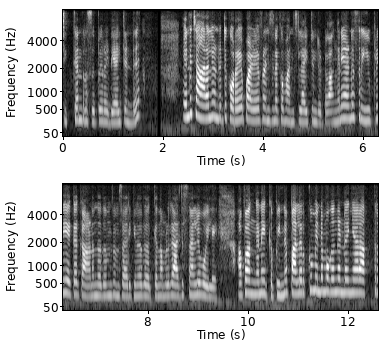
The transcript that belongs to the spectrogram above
ചിക്കൻ റെസിപ്പി റെഡി ആയിട്ടുണ്ട്. എന്റെ ചാനൽ കണ്ടിട്ട് കുറേ പഴയ ഫ്രണ്ട്സിനൊക്കെ മനസ്സിലായിട്ടുണ്ട് കേട്ടോ അങ്ങനെയാണ് ശ്രീപ്രിയൊക്കെ കാണുന്നതും സംസാരിക്കുന്നതും ഒക്കെ. നമ്മൾ രാജസ്ഥാനിൽ പോയില്ലേ? അപ്പോൾ അങ്ങനെയൊക്കെ. പിന്നെ പലർക്കും എന്റെ മുഖം കണ്ടു കഴിഞ്ഞാൽ അത്ര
